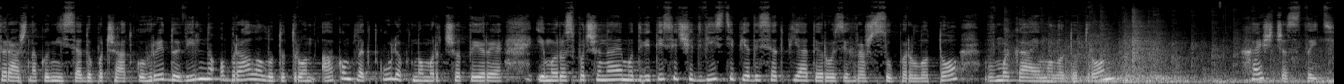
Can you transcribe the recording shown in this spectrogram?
Тиражна комісія до початку гри довільно обрала лототрон А комплект кульок номер 4 І ми розпочинаємо 2255 розіграш Суперлото. Вмикаємо лототрон. Хай щастить.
